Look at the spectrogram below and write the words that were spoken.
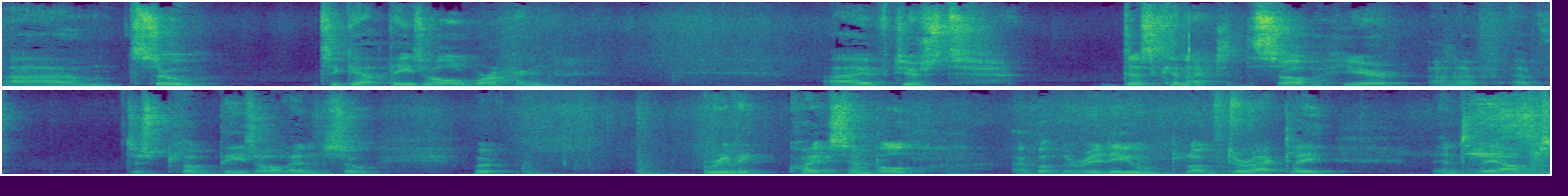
Um, so to get these all working, I've just disconnected the sub here and I've, I've just plugged these all in. So we're really quite simple. I've got the radio plugged directly into the amps.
